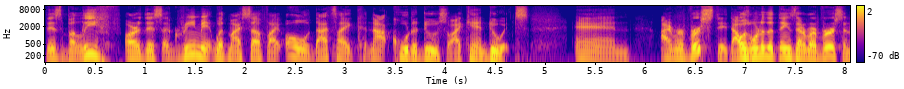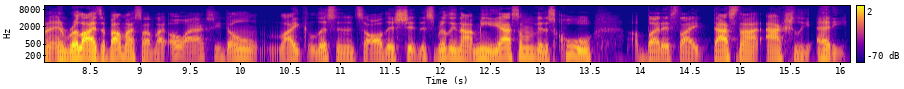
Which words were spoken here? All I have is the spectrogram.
this belief or this agreement with myself, like oh that's like not cool to do, so I can't do it, and I reversed it. That was one of the things that I reversed and, and realized about myself, like, oh, I actually don't like listening to all this shit. It's really not me. Yeah, some of it is cool, but it's like that's not actually Eddie.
